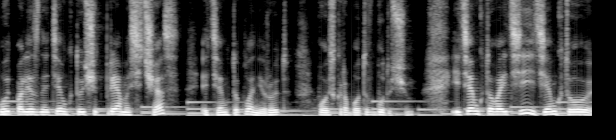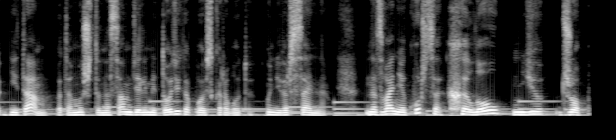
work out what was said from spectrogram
Будет полезно и тем, кто ищет прямо сейчас, и тем, кто планирует поиск работы в будущем. И тем, кто в IT, и тем, кто не там, потому что на самом деле методика поиска работы универсальна. Название курса «Hello New Job».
